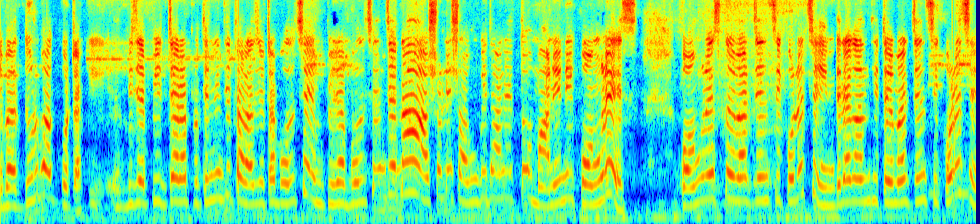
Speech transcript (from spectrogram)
এবার দুর্ভাগ্যটা কি? বিজেপির যারা প্রতিনিধি, তারা যেটা বলছে, এমপিরা বলছেন যে না, আসলে সংবিধানে তো মানেনি কংগ্রেস। কংগ্রেস তো এমার্জেন্সি করেছে, ইন্দিরা গান্ধী তো এমার্জেন্সি করেছে।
